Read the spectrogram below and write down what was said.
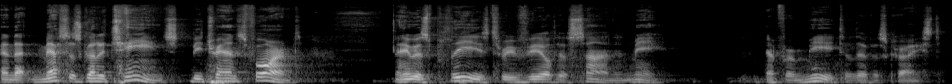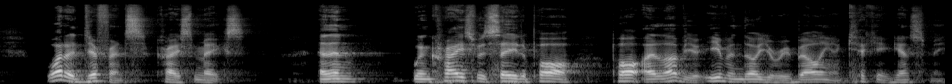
And that mess is going to change, be transformed. And he was pleased to reveal his son in me and for me to live as Christ. What a difference Christ makes. And then when Christ would say to Paul, Paul, I love you, even though you're rebelling and kicking against me.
